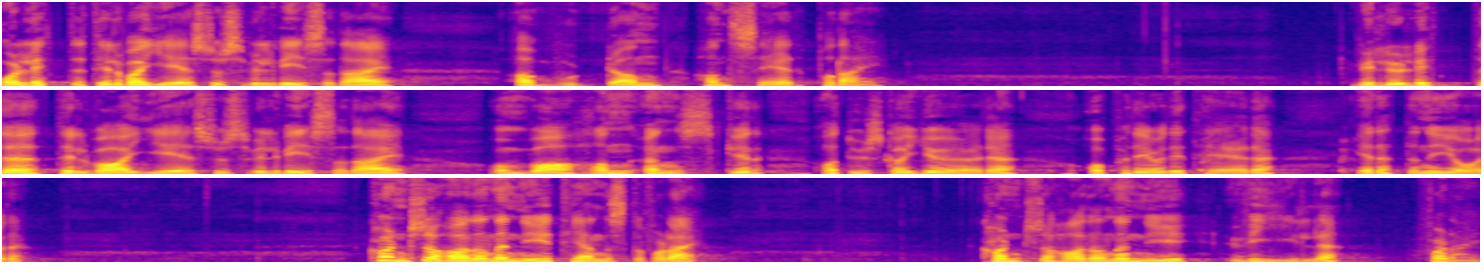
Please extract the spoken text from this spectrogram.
Og lytte til hva Jesus vil vise deg av hvordan han ser på deg. Vil du lytte til hva Jesus vil vise deg om hva han ønsker at du skal gjøre og prioritere i dette nye året? Kanskje har han en ny tjeneste for deg. Kanskje har han en ny hvile for deg.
